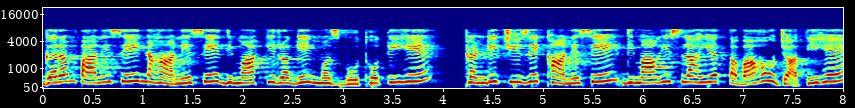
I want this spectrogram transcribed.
गर्म पानी से नहाने से दिमाग की रगे मज़बूत होती हैं। ठंडी चीज़ें खाने से दिमागी सलाहियत तबाह हो जाती है।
